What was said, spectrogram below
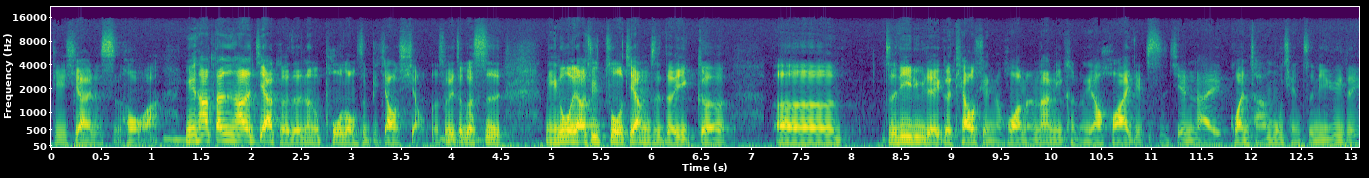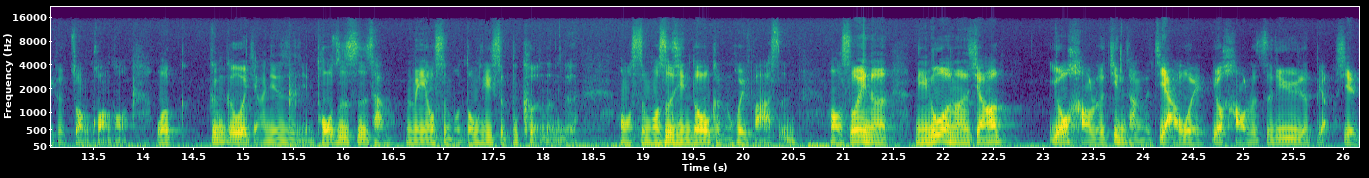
跌下来的时候啊，因为它但是它的价格的那个波动是比较小的，所以这个是你如果要去做这样子的一个呃殖利率的一个挑选的话呢，那你可能要花一点时间来观察目前殖利率的一个状况哦。我跟各位讲一件事情，投资市场没有什么东西是不可能的哦，什么事情都有可能会发生。哦，所以呢，你如果呢想要有好的进场的价位，有好的殖利率的表现，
